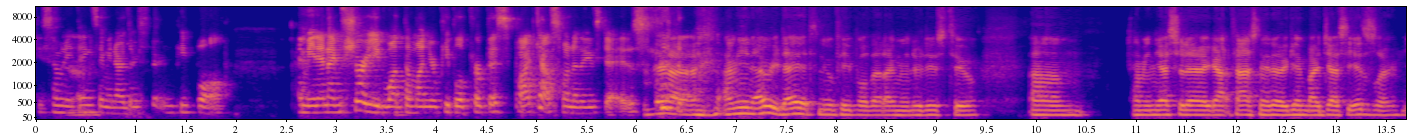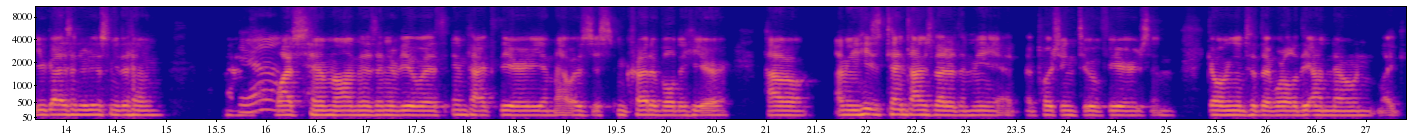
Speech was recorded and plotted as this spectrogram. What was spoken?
do so many yeah. things. I mean, are there certain people? I mean, and I'm sure you'd want them on your People of Purpose podcast one of these days. yeah, I mean, every day it's new people that I'm introduced to. Um, I mean, yesterday I got fascinated again by Jesse Itzler. You guys introduced me to him. I yeah. watched him on his interview with Impact Theory, and that was just incredible to hear how I mean, he's 10 times better than me at, at, pushing through fears and going into the world of the unknown, like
